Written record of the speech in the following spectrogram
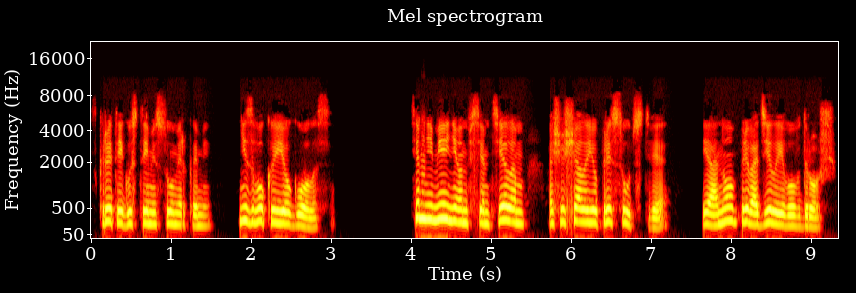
скрытой густыми сумерками, ни звука ее голоса. Тем не менее он всем телом ощущал ее присутствие, и оно приводило его в дрожь.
